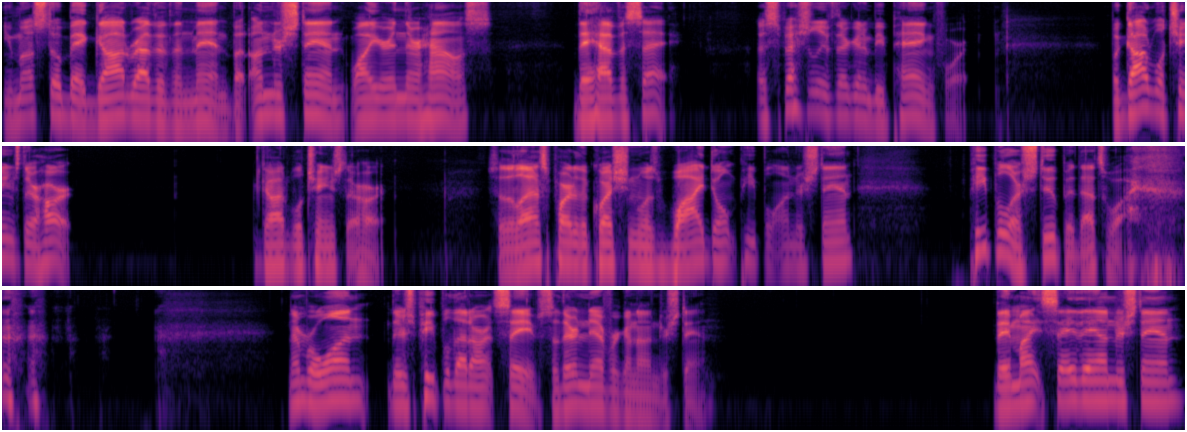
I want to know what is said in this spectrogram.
You must obey God rather than man, but understand while you're in their house, they have a say, especially if they're going to be paying for it. But God will change their heart. God will change their heart. So the last part of the question was why don't people understand? People are stupid, that's why. Number 1, there's people that aren't saved, so they're never going to understand. They might say they understand.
